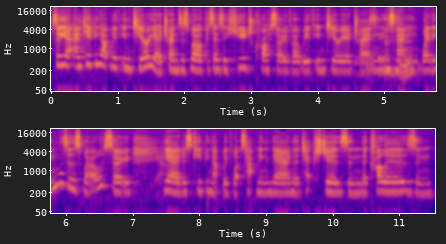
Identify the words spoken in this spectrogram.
so yeah, and keeping up with interior trends as well, because there's a huge crossover with interior trends and weddings as well. So yeah. just keeping up with what's happening there and the textures and the colours and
